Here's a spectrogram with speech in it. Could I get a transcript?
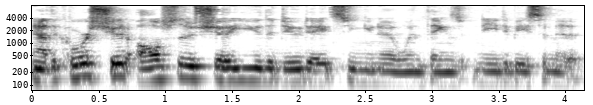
Now the course should also show you the due dates so you know when things need to be submitted.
